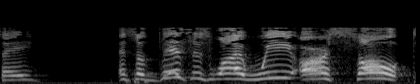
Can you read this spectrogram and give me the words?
See? And so this is why we are salt.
